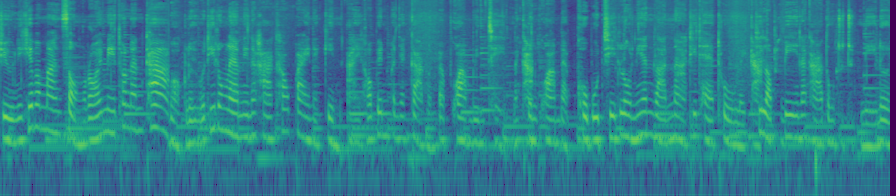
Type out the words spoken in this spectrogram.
ชิวๆนี่แค่ประมาณ 200 เมตรเท่านั้นค่ะ บอกเลยว่าที่โรงแรมนี้นะคะ เข้าไปเนี่ยกลิ่นไอเขาเป็นบรรยากาศเหมือนแบบความวินเทจนะคะเป็นความแบบโคบูติกโลเนียนล้านนาที่แท้ทรูเลยค่ะ ที่ล็อบบี้นะคะ ตรงจุดๆนี้เลย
